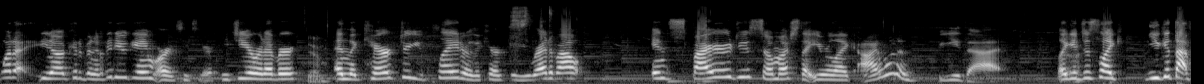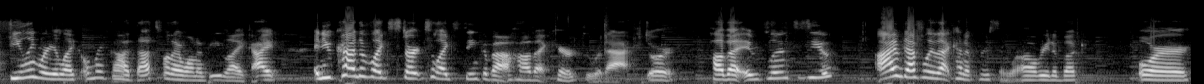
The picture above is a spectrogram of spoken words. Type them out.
what you know it could have been a video game or a ttrpg or whatever Yeah. and the character you played or the character you read about inspired you so much that you were like i want to be that like it just like you get that feeling where you're like oh my god that's what i want to be like. I and you kind of like start to like think about how that character would act or how that influences you. I'm definitely that kind of person where i'll read a book or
